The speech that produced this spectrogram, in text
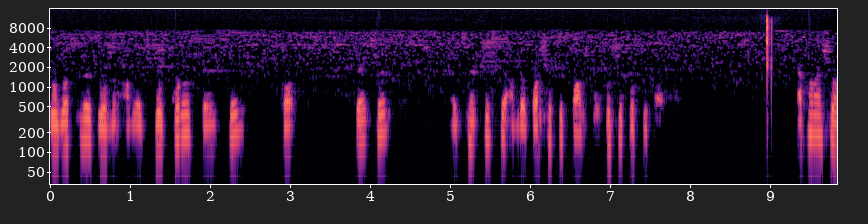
দু বছরের জন্য আমরা যে কোনো আমরা বসাতে পারব বসে করতে পারব। এখন আসো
